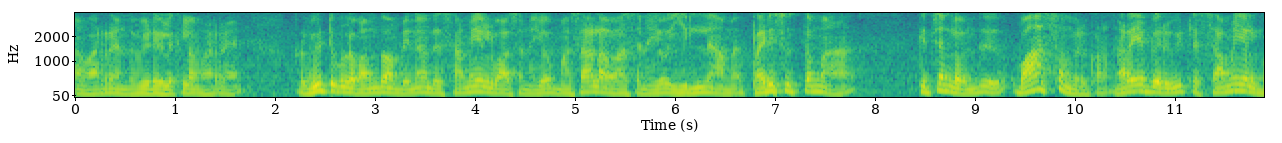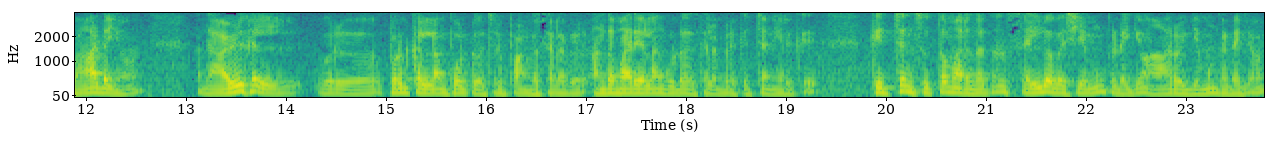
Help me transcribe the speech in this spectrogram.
நான் வர்றேன் அந்த வீடுகளுக்கெல்லாம் வர்றேன். ஒரு வீட்டுக்குள்ளே வந்தோம் அப்படின்னா அந்த சமையல் வாசனையோ மசாலா வாசனையோ இல்லாமல் பரிசுத்தமாக கிச்சனில் வந்து வாசம் இருக்கணும். நிறைய பேர் வீட்டில் சமையல் வாடையும் அந்த அழுகல் ஒரு பொருட்கள்லாம் போட்டு வச்சுருப்பாங்க சில பேர். அந்த மாதிரியெல்லாம் கூட சில பேர் கிச்சன் இருக்குது கிச்சன் சுத்தமாக இருந்தால் தான் செல்வ விஷயமும் கிடைக்கும் ஆரோக்கியமும் கிடைக்கும்.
